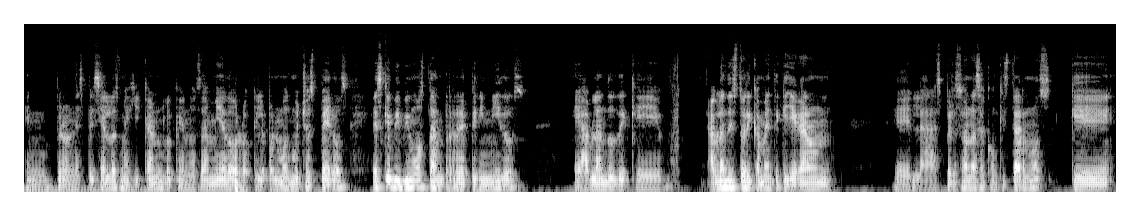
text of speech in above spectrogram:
pero en especial los mexicanos lo que nos da miedo lo que le ponemos muchos peros es que vivimos tan reprimidos, eh, hablando de que, hablando históricamente que llegaron eh, las personas a conquistarnos, que,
